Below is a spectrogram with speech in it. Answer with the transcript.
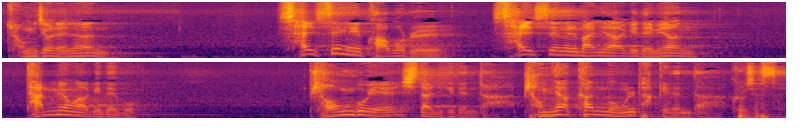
경전에는 살생의 과보를 살생을 많이 하게 되면 단명하게 되고 병고에 시달리게 된다. 병약한 몸을 받게 된다. 그러셨어요.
